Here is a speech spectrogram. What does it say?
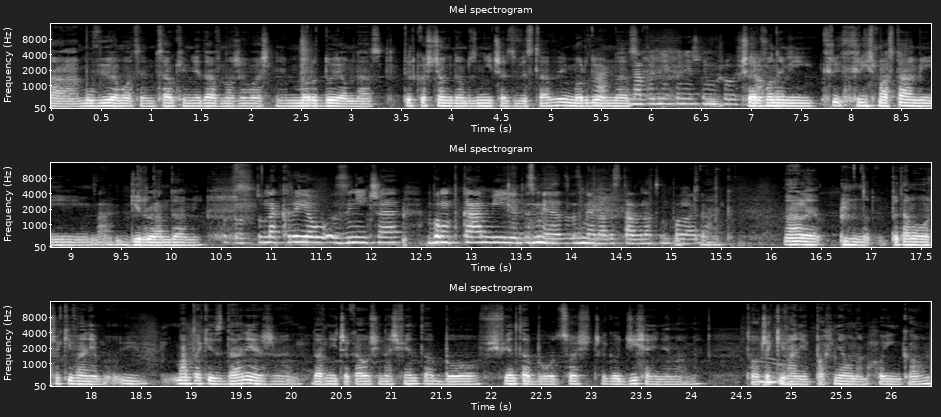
A, mówiłem o tym całkiem niedawno, że właśnie mordują nas. Tylko ściągną znicze z wystawy i mordują Tak, nas nawet niekoniecznie muszą już czerwonymi Christmasami i Tak. girlandami. Po prostu nakryją znicze bombkami i zmiana, zmiana wystawy na tym polega. Tak. No ale no, pytam o oczekiwanie. Mam takie zdanie, że dawniej czekało się na święta, bo w święta było coś, czego dzisiaj nie mamy. To oczekiwanie pachniało nam choinką.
